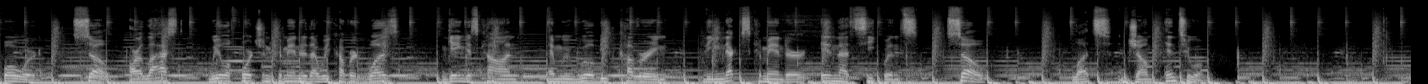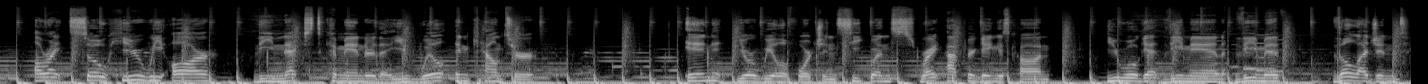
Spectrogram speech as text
forward. So, our last Wheel of Fortune commander that we covered was Genghis Khan, and we will be covering the next commander in that sequence. So, let's jump into him. All right, so here we are, the next commander that you will encounter in your Wheel of Fortune sequence right after Genghis Khan you will get the man, the myth, the legend,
